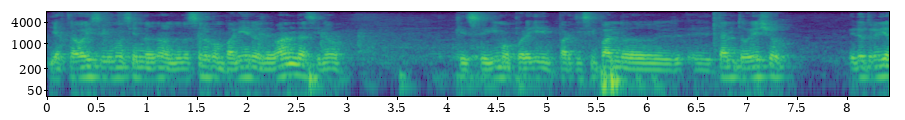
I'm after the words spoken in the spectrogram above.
y hasta hoy seguimos siendo no, no solo compañeros de banda, sino que seguimos por ahí participando, eh, tanto ellos, el otro día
